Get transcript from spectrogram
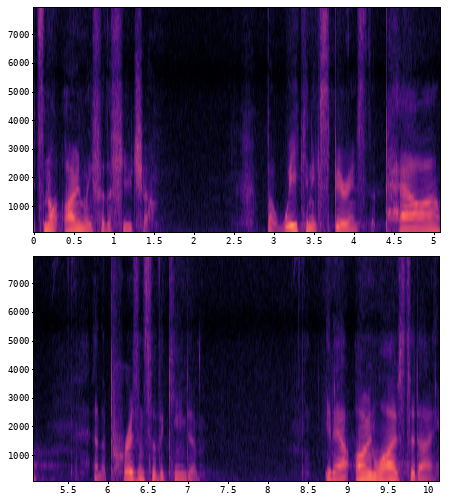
It's not only for the future, but we can experience the power and the presence of the kingdom in our own lives today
